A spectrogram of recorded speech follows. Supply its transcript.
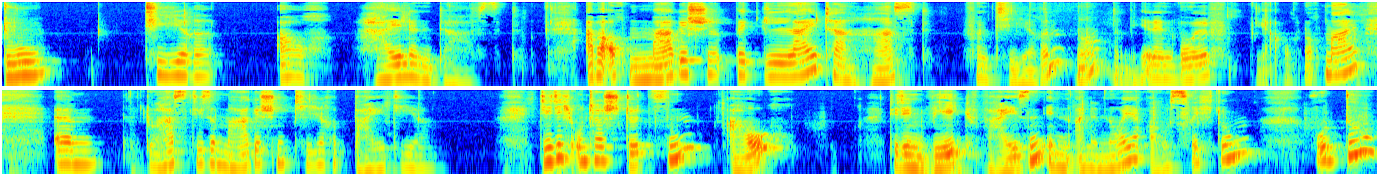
du Tiere auch heilen darfst, aber auch magische Begleiter hast von Tieren, ne? hier den Wolf, ja auch nochmal, ähm, du hast diese magischen Tiere bei dir, die dich unterstützen, auch, die den Weg weisen in eine neue Ausrichtung, wo du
